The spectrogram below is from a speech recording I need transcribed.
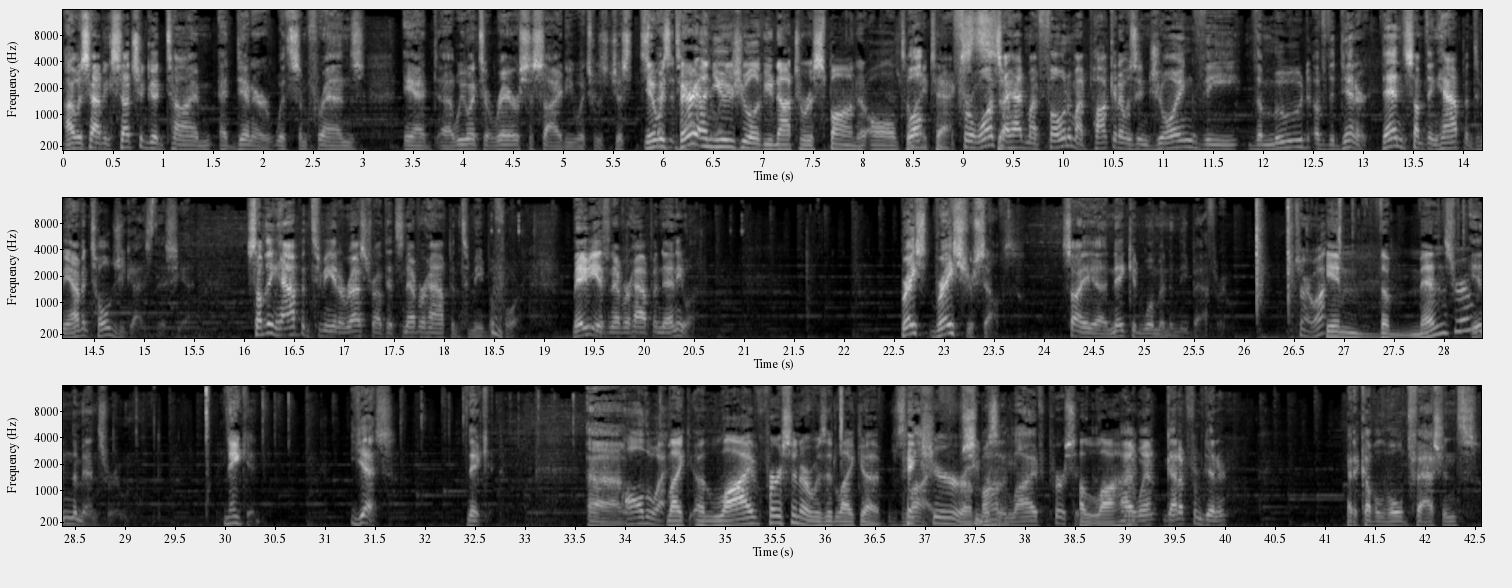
I was having such a good time at dinner with some friends, and uh, we went to Rare Society, which was just it was very unusual of you not to respond at all to well, my text. For once, so. I had my phone in my pocket. I was enjoying the the mood of the dinner. Then something happened to me. I haven't told you guys this yet. Something happened to me at a restaurant that's never happened to me before. Maybe it's never happened to anyone. Brace brace yourselves. Saw a uh, naked woman in the bathroom. Sorry, what? in the men's room. In the men's room. Naked. Yes, naked. Uh, All the way. like a live person, or was it like a was picture live. or a she was a live person. A live? I went, got up from dinner, had a couple of old fashions,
